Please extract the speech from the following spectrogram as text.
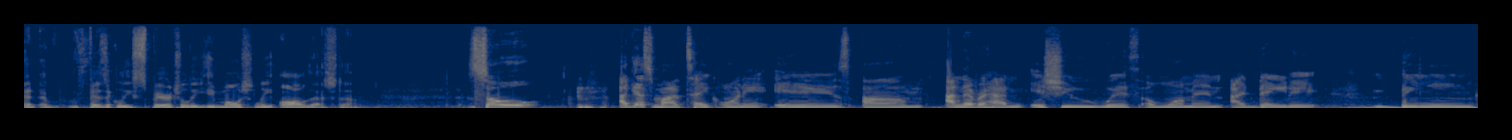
and, and physically, spiritually, emotionally, all that stuff. So, I guess my take on it is, um, I never had an issue with a woman I dated being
